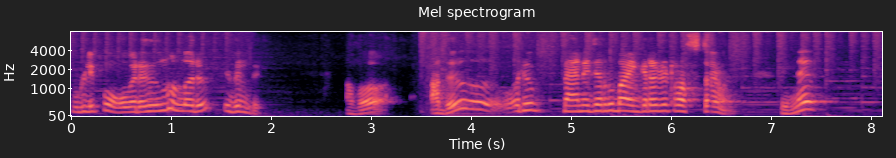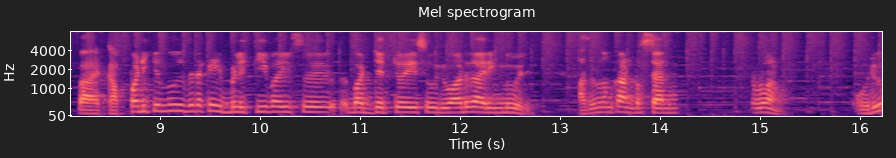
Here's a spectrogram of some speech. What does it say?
പുള്ളി പോകരുത് എന്നുള്ളൊരു ഇതുണ്ട്. അപ്പോൾ അത് ഒരു മാനേജർ ഭയങ്കര ഒരു ട്രസ്റ്റാണ് പിന്നെ കപ്പടിക്കുന്നു ഇതിലൊക്കെ എബിലിറ്റി വൈസ് ബഡ്ജറ്റ് വൈസ് ഒരുപാട് കാര്യങ്ങൾ വരും. അത് നമുക്ക് അണ്ടർസ്റ്റാൻഡ് ആണ്. ഒരു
